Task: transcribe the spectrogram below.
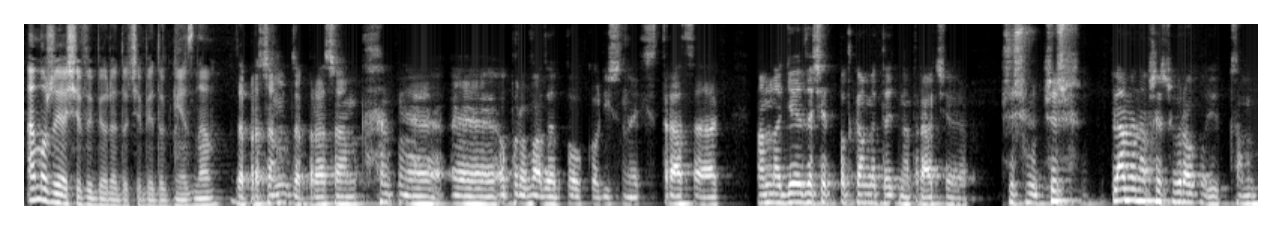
A może ja się wybiorę do ciebie do Gniezna? Zapraszam, zapraszam. Chętnie e, oprowadzę po okolicznych trasach. Mam nadzieję, że się spotkamy też na tracie. Przyszły, przysz, plany na przyszły rok są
